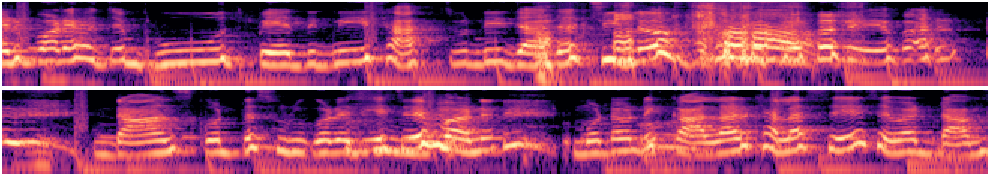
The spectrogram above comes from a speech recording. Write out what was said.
এরপরে হচ্ছে ভূত পেদনি শাকচুনি যা যা ছিল এবার ডান্স করতে শুরু করে দিয়েছে। মানে মোটামুটি কালার খেলা শেষ এবার ডান্স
